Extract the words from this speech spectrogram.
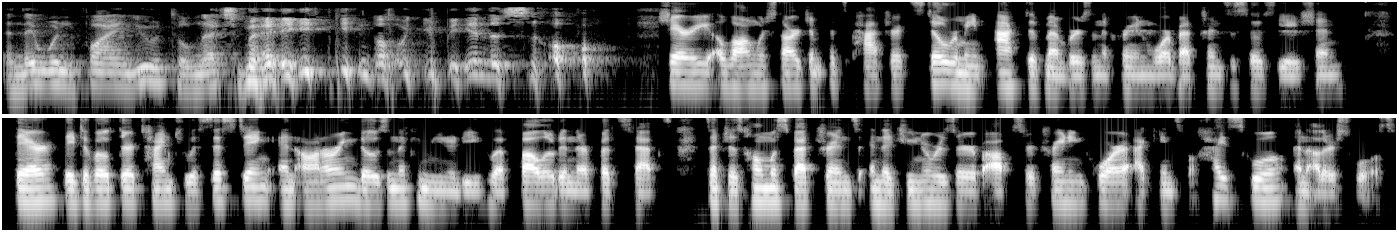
and they wouldn't find you till next May. you know, you'd be in the snow. Sherry, along with Sergeant Fitzpatrick, still remain active members in the Korean War Veterans Association. There, they devote their time to assisting and honoring those in the community who have followed in their footsteps, such as homeless veterans and the Junior Reserve Officer Training Corps at Gainesville High School and other schools.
